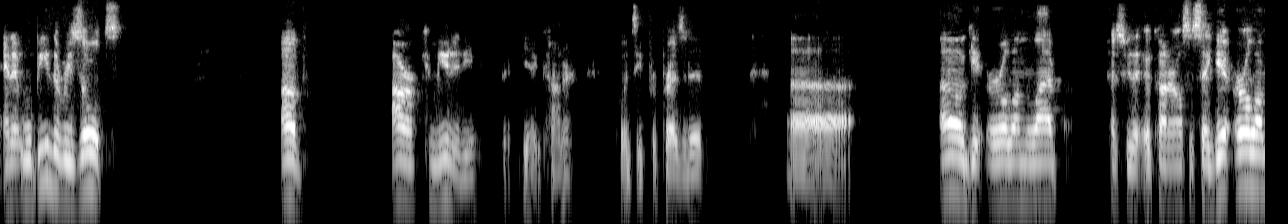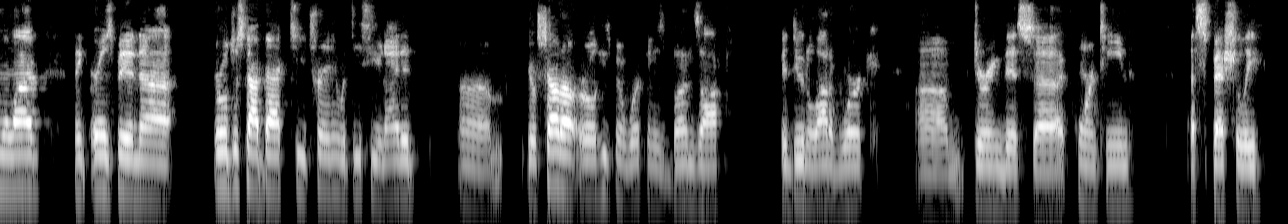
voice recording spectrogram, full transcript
And it will be the results of our community. Yeah, Connor Quincy for president. Uh, oh, get Earl on the live. As Connor also said, get Earl on the live. I think Earl's been uh, Earl just got back to training with DC United. Um, yo, shout out Earl. He's been working his buns off. Been doing a lot of work um, during this uh, quarantine especially.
